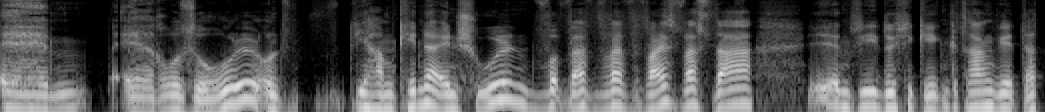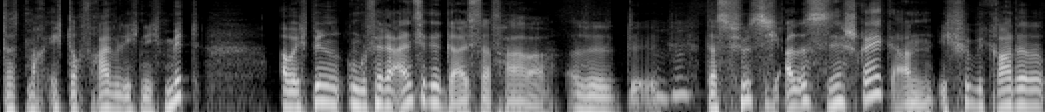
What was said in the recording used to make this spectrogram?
ähm, Aerosol und die haben Kinder in Schulen, weiß, was da irgendwie durch die Gegend getragen wird, das, das mache ich doch freiwillig nicht mit. Aber ich bin ungefähr der einzige Geisterfahrer. Also mhm. das fühlt sich alles sehr schräg an. Ich fühle mich gerade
